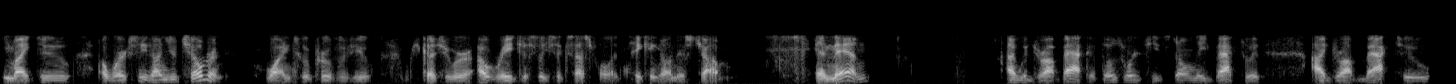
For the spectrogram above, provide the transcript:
You might do a worksheet on your children wanting to approve of you because you were outrageously successful at taking on this job. And then I would drop back. If those worksheets don't lead back to it, I drop back to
